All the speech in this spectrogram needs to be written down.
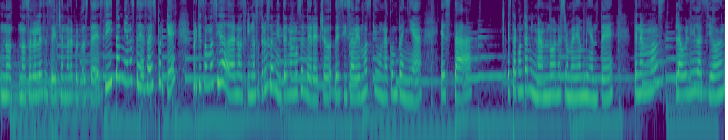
No, no solo les estoy echando la culpa a ustedes, sí, también ustedes, ¿sabes por qué? Porque somos ciudadanos y nosotros también tenemos el derecho de si sabemos que una compañía está, está contaminando nuestro medio ambiente, tenemos la obligación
